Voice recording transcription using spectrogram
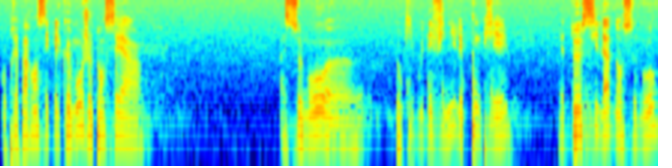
En préparant ces quelques mots, je pensais à, à ce mot euh, donc, qui vous définit les pompiers. Il y a deux syllabes dans ce mot,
